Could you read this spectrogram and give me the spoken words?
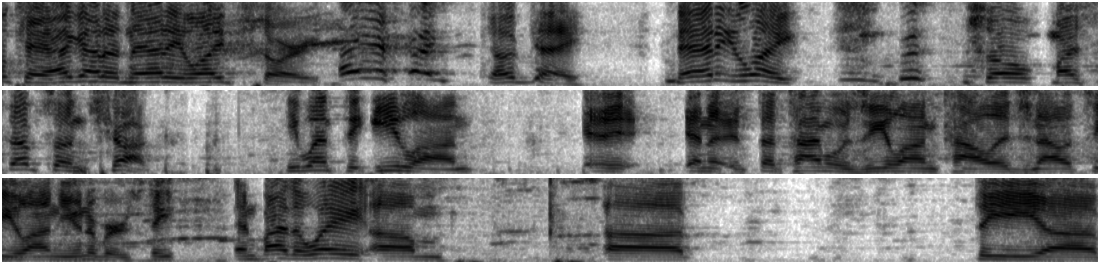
Okay, I got a natty light story. Okay, natty light. So my stepson Chuck, he went to Elon, eh, and at the time it was Elon College. Now it's Elon University. And by the way, um, uh, the uh,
